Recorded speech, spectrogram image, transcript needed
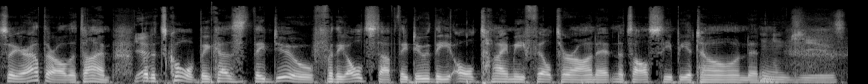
So you're out there all the time. Yeah. But it's cool because they do, for the old stuff, they do the old timey filter on it and it's all sepia toned and, jeez.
